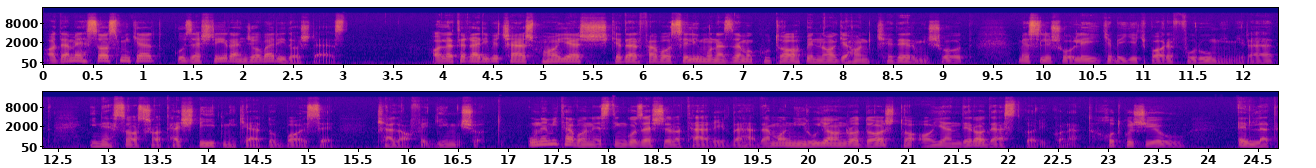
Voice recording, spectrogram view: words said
آدم احساس می کرد گذشته رنجاوری داشته است. حالت غریب چشمهایش که در فواصلی منظم و کوتاه به ناگهان کدر می‌شد مثل ای که به یک بار فرو می میرد این احساس را تشدید می کرد و باعث کلافگی می شد. او نمی توانست این گذشته را تغییر دهد اما نیروی آن را داشت تا آینده را دستکاری کند. خودکشی او علت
